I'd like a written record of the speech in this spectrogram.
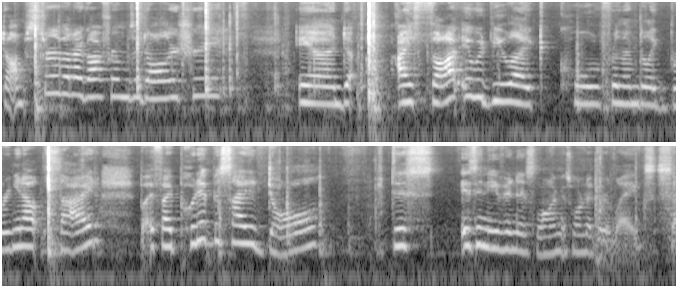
dumpster that I got from the Dollar Tree. And I thought it would be like cool for them to like bring it outside. But if I put it beside a doll, this isn't even as long as one of their legs. So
